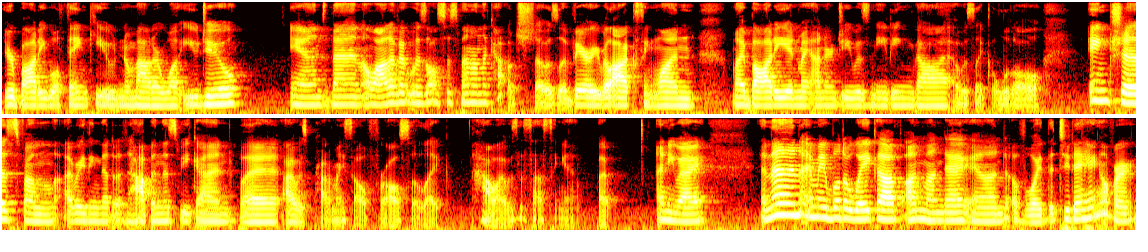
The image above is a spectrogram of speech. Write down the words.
your body will thank you no matter what you do. And then a lot of it was also spent on the couch. So it was a very relaxing one. My body and my energy was needing that. I was like a little anxious from everything that had happened this weekend, but I was proud of myself for also like how I was assessing it. But anyway, And then I'm able to wake up on Monday and avoid the two day hangover.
